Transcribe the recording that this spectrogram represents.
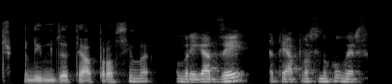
despedimos-nos até à próxima. Obrigado, Zé. Até à próxima conversa.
